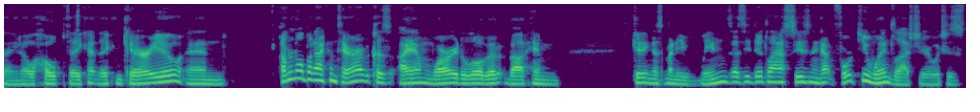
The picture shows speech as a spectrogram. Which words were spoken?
you know hope they can they can carry you. And I don't know about Alcantara because I am worried a little bit about him getting as many wins as he did last season. He got 14 wins last year, which is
